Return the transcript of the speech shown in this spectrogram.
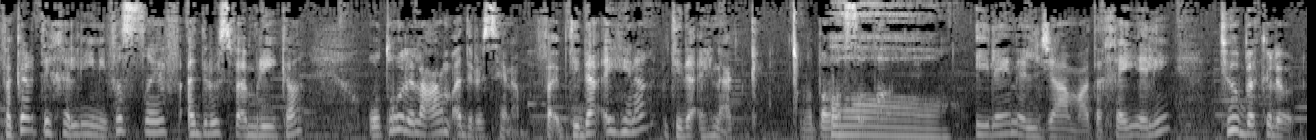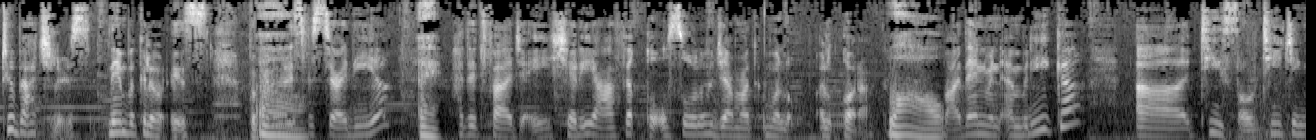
فكانت تخليني في الصيف أدرس في أمريكا وطول العام أدرس هنا. فابتدائي هنا ابتدائي هناك. متوسطة. أوه. إلين الجامعة تخيلي. Two bachelor two bachelors اثنين بكالوريوس بكالوريوس آه. في السعودية. إيه. حتتفاجئي. شريعة فقه وأصوله جامعة أم القرى. Wow. بعدين من أمريكا uh, TESOL Teaching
